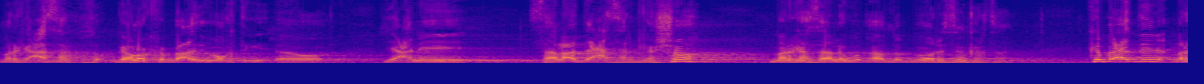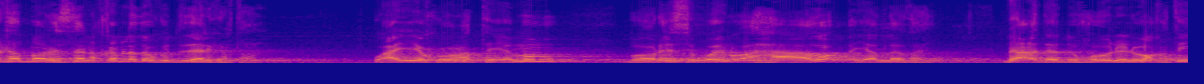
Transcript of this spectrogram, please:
Marka casarka galo ka bacdi waqtigi oo yacnii salaaddii casar gasho markaasaa lagu aada booraysan kartaa. Ka bacdina markaad booraysana qiblada ku dadaali kartaa. Wa an yakuuna tayamumu booraysigu waa inuu ahaado ayaad leedahay. Bacda dukhuuli اlwaqti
